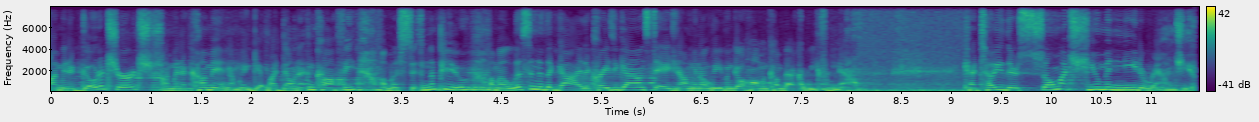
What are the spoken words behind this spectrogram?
I'm going to go to church, I'm going to come in, I'm going to get my donut and coffee, I'm going to sit in the pew, I'm going to listen to the guy, the crazy guy on stage, and I'm going to leave and go home and come back a week from now. Can I tell you, there's so much human need around you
